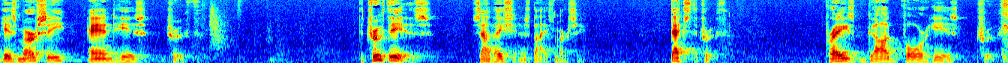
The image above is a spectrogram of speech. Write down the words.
his mercy and his truth. The truth is, salvation is by his mercy. That's the truth. Praise God for his truth.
